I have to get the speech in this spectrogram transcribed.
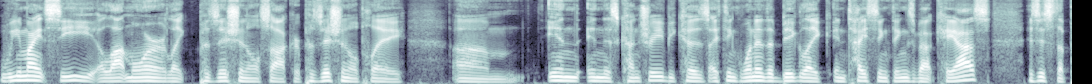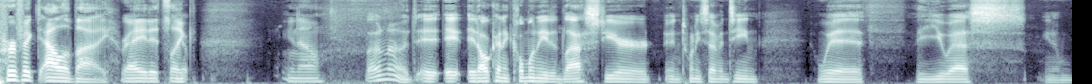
we might see a lot more like positional soccer, positional play um, in in this country because I think one of the big like enticing things about chaos is it's the perfect alibi, right? It's like, yep. you know, I don't know. It it, it all kind of culminated last year in 2017 with the U.S. you know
